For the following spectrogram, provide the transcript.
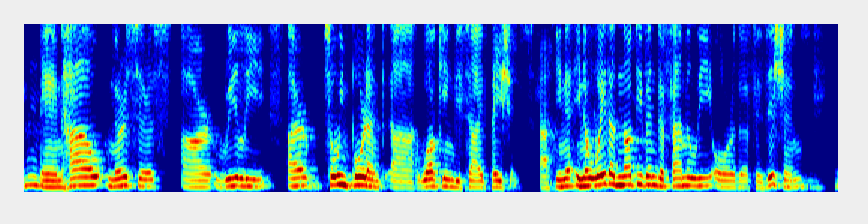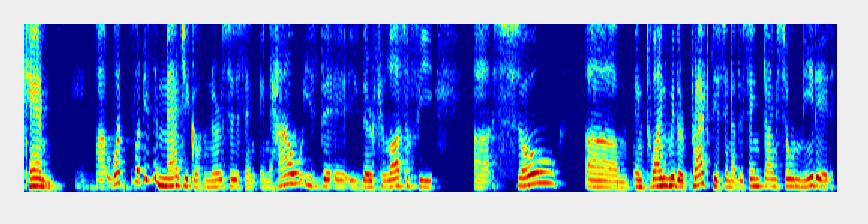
mm. and how nurses are really are so important uh, walking beside patients uh. in, a, in a way that not even the family or the physician mm. can uh, what what is the magic of nurses, and, and how is the is their philosophy uh, so um, entwined with their practice, and at the same time so needed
